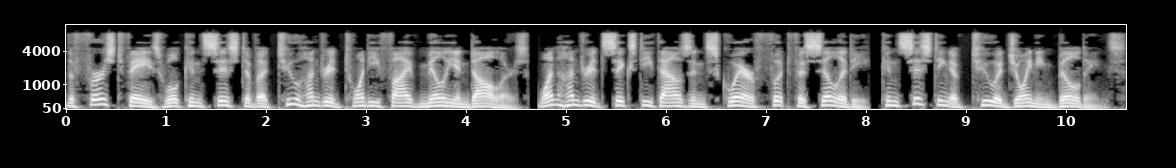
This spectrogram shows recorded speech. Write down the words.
the first phase will consist of a $225 million, 160,000 square foot facility, consisting of two adjoining buildings.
